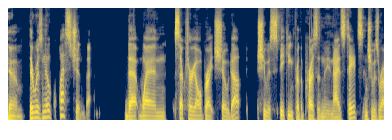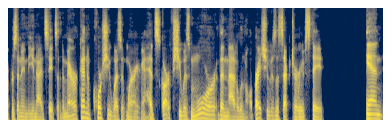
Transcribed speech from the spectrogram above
Yeah. there was no question then that when Secretary Albright showed up, she was speaking for the President of the United States and she was representing the United States of America. And of course, she wasn't wearing a headscarf. She was more than Madeleine Albright. She was the Secretary of State. And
